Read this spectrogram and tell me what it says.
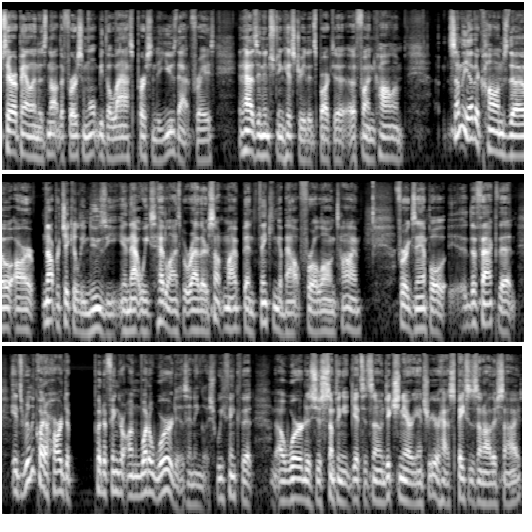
Sarah Palin is not the first and won't be the last person to use that phrase. It has an interesting history that sparked a, a fun column. Some of the other columns, though, are not particularly newsy in that week's headlines, but rather something I've been thinking about for a long time. For example, the fact that it's really quite hard to put a finger on what a word is in English. We think that a word is just something that gets its own dictionary entry or has spaces on either side.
